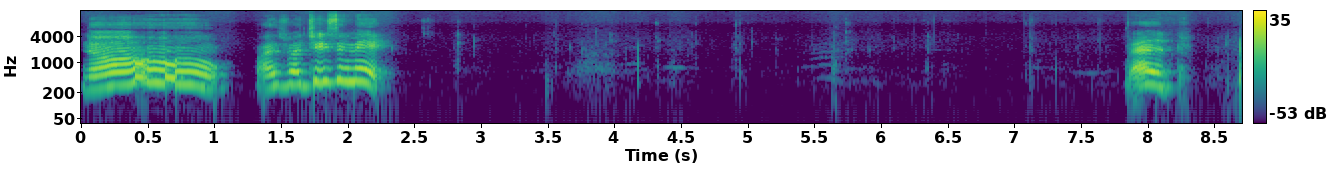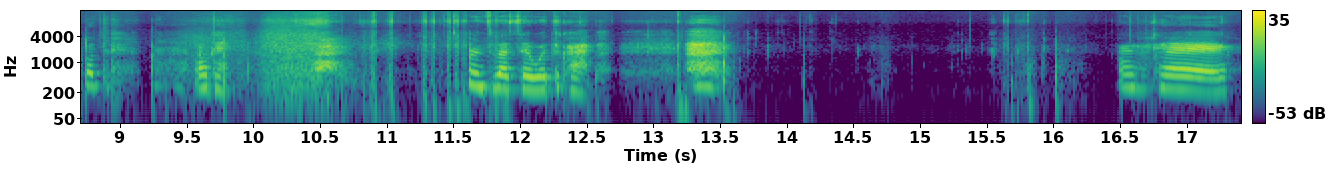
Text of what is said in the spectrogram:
No! Why is Red chasing me? Red! What the... Okay. I was about to say, what the crap? okay.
